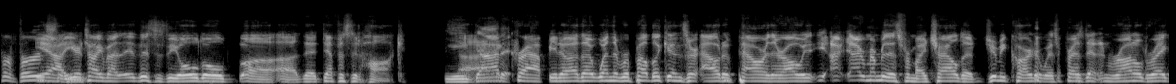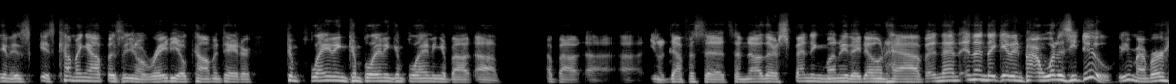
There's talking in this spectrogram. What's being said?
perversion. Yeah, you're talking about this is the old old uh, uh the deficit hawk. You uh, got it. Crap, you know that when the Republicans are out of power, they're always. I, I remember this from my childhood. Jimmy Carter was president, and Ronald Reagan is is coming up as you know radio commentator, complaining, complaining, complaining about uh about uh, uh you know deficits and now they're spending money they don't have, and then and then they get in power. What does he do? You remember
